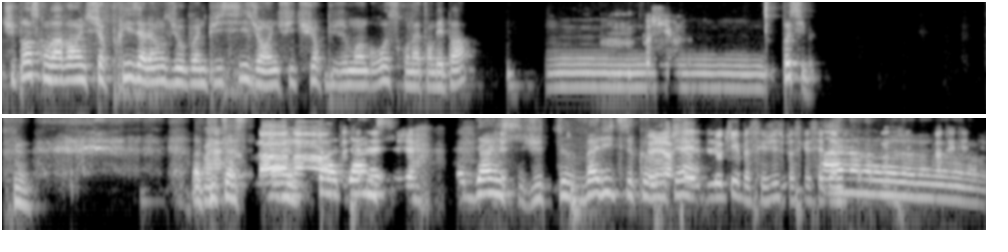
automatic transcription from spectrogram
Tu penses qu'on va avoir une surprise à l'annonce du OnePlus 6, genre une feature plus ou moins grosse qu'on n'attendait pas? Hmm, Possible. Possible. Oh, putain, non, non, je te valide ce commentaire. Je bloqué parce que juste parce que c'est. Ah non, non, non, non, non, non, non,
